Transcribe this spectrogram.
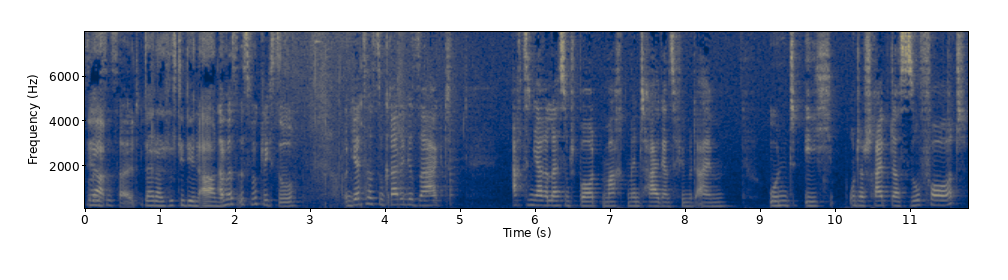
So ja, ist es halt. Ja, das ist die DNA, ne? Aber es ist wirklich so. Und jetzt hast du gerade gesagt, 18 Jahre Leistungssport macht mental ganz viel mit einem. Und ich unterschreibe das sofort.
